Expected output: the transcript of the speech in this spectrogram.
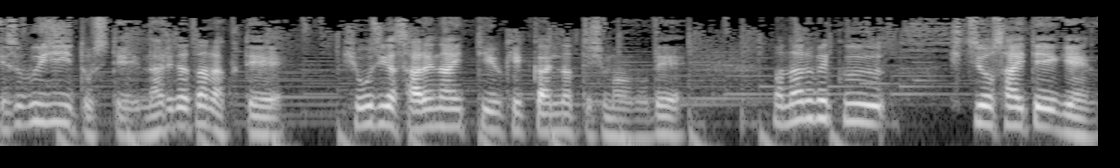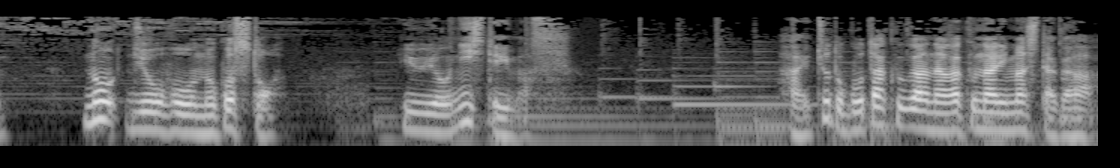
SVG として成り立たなくて、表示がされないっていう結果になってしまうので、まあ、なるべく必要最低限の情報を残すというようにしています。はい。ちょっと語卓が長くなりましたが、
